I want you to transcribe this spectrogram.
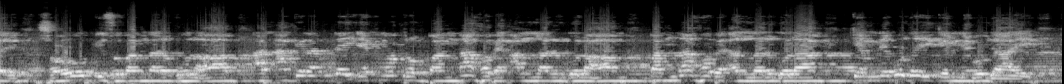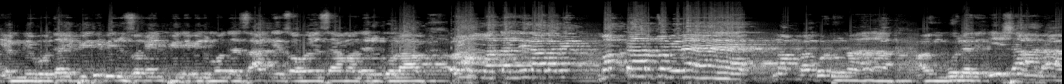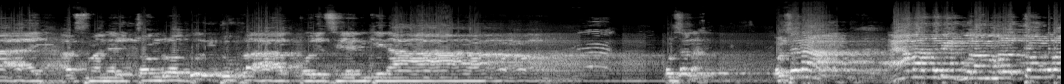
সব কিছু বান্দার গোলাম। আর আখেরাতেই একমাত্র বান্দা হবে আল্লাহর গোলাম। বান্দা হবে আল্লাহর গোলাম। কেমনে বোঝাই কেমনে বোঝাই? কেমনে বোঝাই? পৃথিবীর জমিন, পৃথিবীর মধ্যে যা কিছু হয়েছে আমাদের গোলাম। রহমাতাল লিল আলামিন মক্কার জমিনে লম্বা ঘটনা, আঙ্গুলের ইশারায় আসমানের চন্দ্র দুই টুকরা করেছিলেন কিনা? বলছে না? বলছে না? আমার নবীর গোলাম হলো চন্দ্র।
